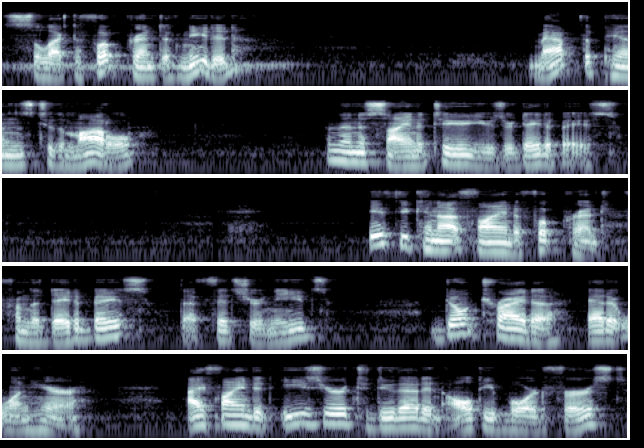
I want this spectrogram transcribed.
Select a footprint if needed. Map the pins to the model and then assign it to your user database. If you cannot find a footprint from the database that fits your needs, don't try to edit one here. I find it easier to do that in Ultiboard first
